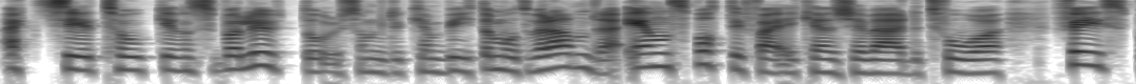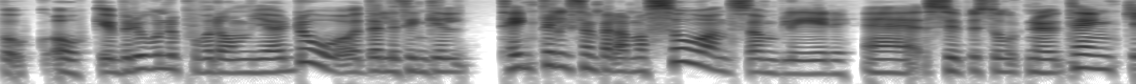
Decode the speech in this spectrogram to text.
aktietokensvalutor som du kan byta mot varandra. En Spotify kanske är värd två Facebook och beroende på vad de gör då, eller tänk, tänk till exempel Amazon som blir eh, superstort nu. Tänk,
